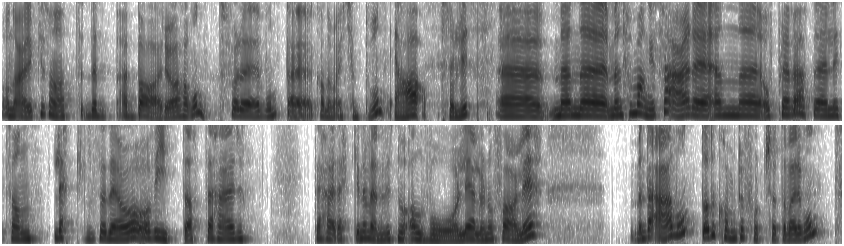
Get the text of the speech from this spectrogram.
Og nå er det ikke sånn at det er bare å ha vondt, for det vondt er, kan jo være kjempevondt. Ja, absolutt. Uh, men, men, for mange så er det en Opplever jeg at det er en litt sånn lettelse, det òg, å vite at det her, det her er ikke nødvendigvis noe alvorlig eller noe farlig. Men det er vondt, og det kommer til å fortsette å være vondt.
